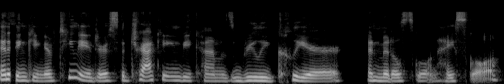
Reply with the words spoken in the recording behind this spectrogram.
And thinking of teenagers, the tracking becomes really clear in middle school and high school,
